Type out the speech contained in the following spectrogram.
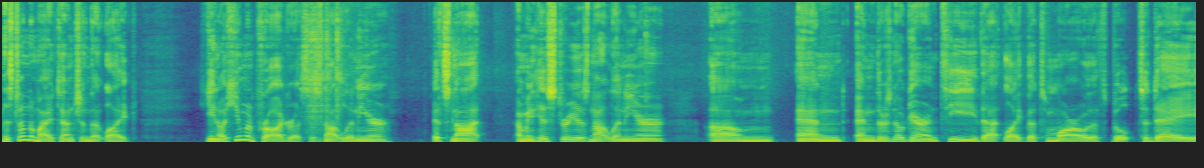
it's come to my attention that like you know human progress is not linear. It's not. I mean, history is not linear um, and and there's no guarantee that like the tomorrow that's built today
